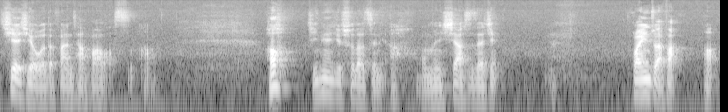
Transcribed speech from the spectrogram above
谢谢我的范昌发老师啊。好，今天就说到这里啊，我们下次再见，欢迎转发，好。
